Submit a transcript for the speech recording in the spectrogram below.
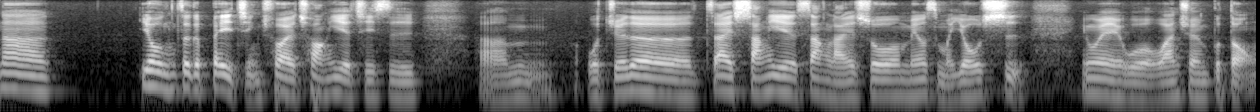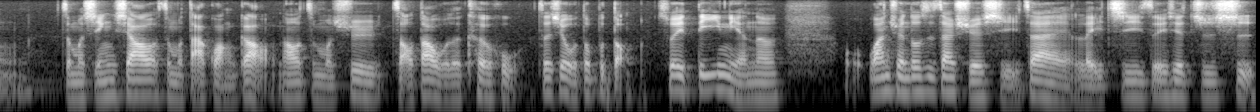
那用这个背景出来创业，其实，嗯，我觉得在商业上来说没有什么优势，因为我完全不懂。怎么行销，怎么打广告，然后怎么去找到我的客户，这些我都不懂。所以第一年呢，完全都是在学习，在累积这些知识，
